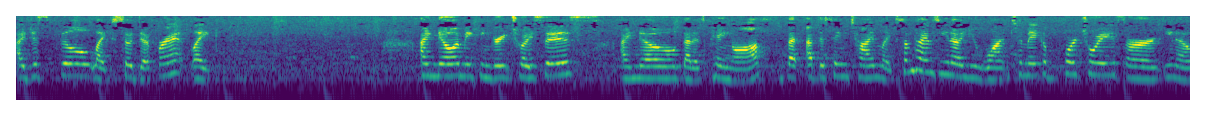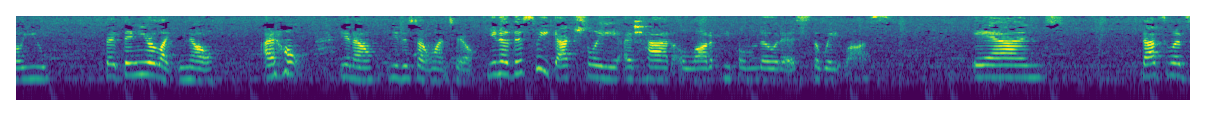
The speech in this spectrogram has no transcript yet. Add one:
I just feel like so different. Like, I know I'm making great choices. I know that it's paying off, but at the same time, like sometimes, you know, you want to make a poor choice or, you know, you, but then you're like, no, I don't, you know, you just don't want to. You know, this week actually I've had a lot of people notice the weight loss. And that's what's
